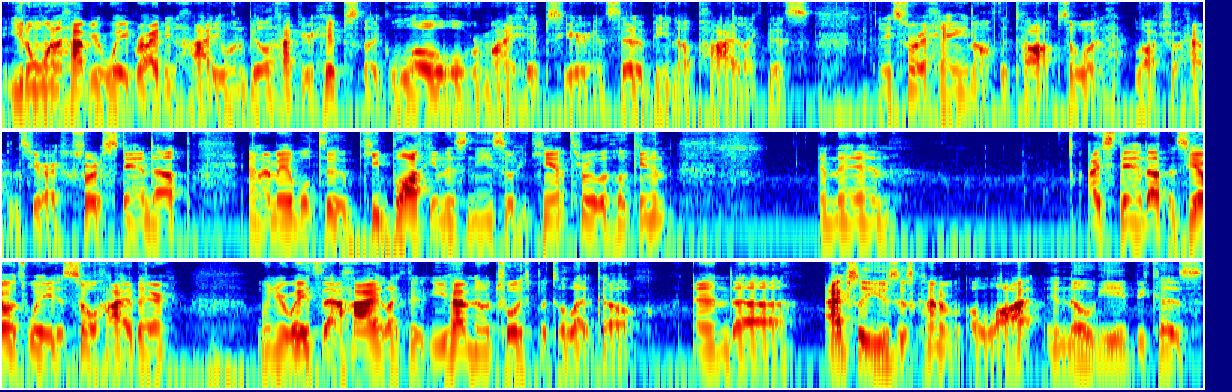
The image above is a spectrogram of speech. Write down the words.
you don't want to have your weight riding high. You want to be able to have your hips like low over my hips here instead of being up high like this and he's sort of hanging off the top. So what watch what happens here? I sort of stand up and I'm able to keep blocking this knee so he can't throw the hook in, and then I stand up and see how his weight is so high there. When your weight's that high, like you have no choice but to let go. And uh, I actually use this kind of a lot in nogi because.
